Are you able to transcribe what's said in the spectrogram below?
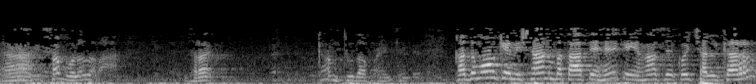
ہاں سب بولو ذرا۔ ذرا کم ٹو دا پوائنٹ قدموں کے نشان بتاتے ہیں کہ یہاں سے کوئی چل کر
